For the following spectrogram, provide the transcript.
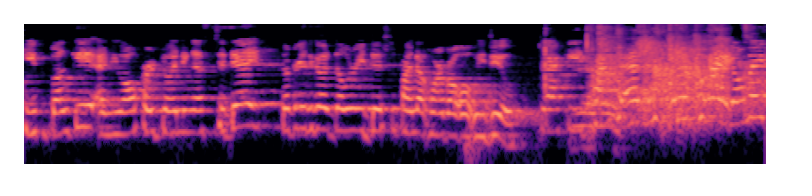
Keith Buncke, and you all for joining us today. Don't forget to go to Double Reed Dish to find out more about what we do. Jackie, time to end this. Don't make.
